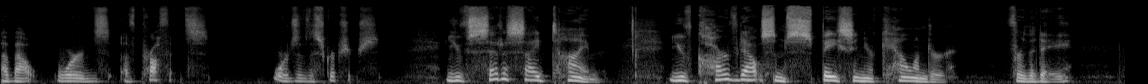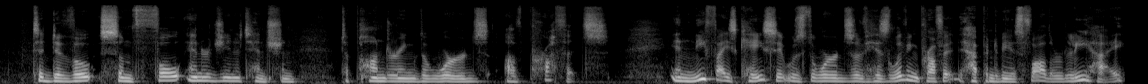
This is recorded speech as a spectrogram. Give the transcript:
about words of prophets, words of the scriptures. You've set aside time, you've carved out some space in your calendar for the day to devote some full energy and attention to pondering the words of prophets. In Nephi's case, it was the words of his living prophet, happened to be his father, Lehi,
